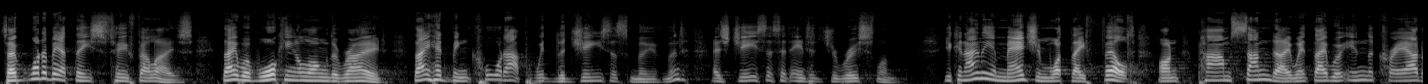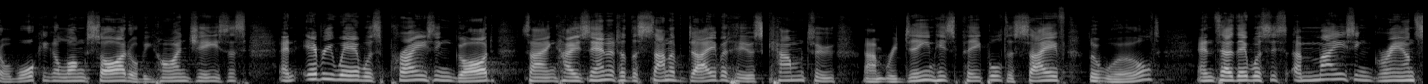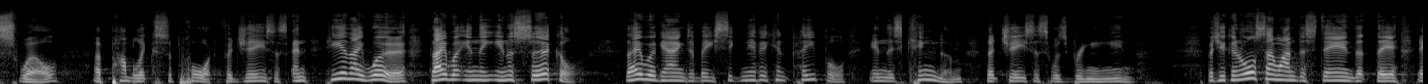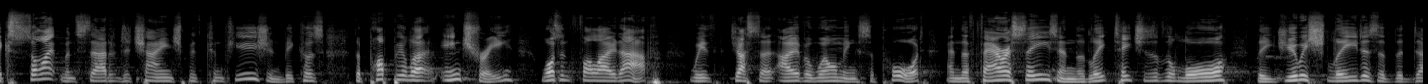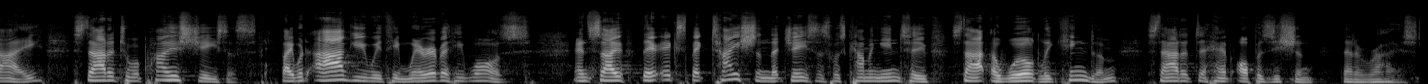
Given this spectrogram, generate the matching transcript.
So, what about these two fellows? They were walking along the road. They had been caught up with the Jesus movement as Jesus had entered Jerusalem. You can only imagine what they felt on Palm Sunday when they were in the crowd or walking alongside or behind Jesus, and everywhere was praising God, saying, Hosanna to the Son of David who has come to um, redeem his people, to save the world. And so there was this amazing groundswell of public support for Jesus. And here they were, they were in the inner circle. They were going to be significant people in this kingdom that Jesus was bringing in. But you can also understand that their excitement started to change with confusion because the popular entry wasn't followed up with just an overwhelming support, and the Pharisees and the teachers of the law, the Jewish leaders of the day, started to oppose Jesus. They would argue with him wherever he was. And so their expectation that Jesus was coming in to start a worldly kingdom started to have opposition that arose.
